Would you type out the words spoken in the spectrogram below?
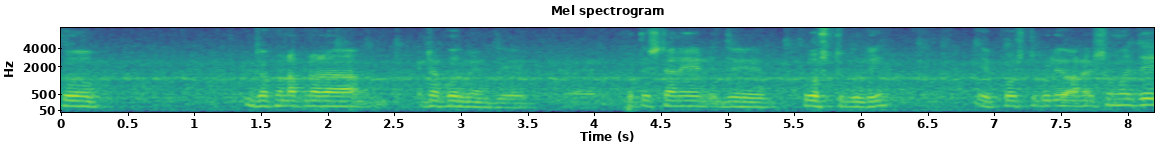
তো যখন আপনারা এটা করবেন যে প্রতিষ্ঠানের যে পোস্টগুলি, এই পোস্টগুলি অনেক সময় যে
